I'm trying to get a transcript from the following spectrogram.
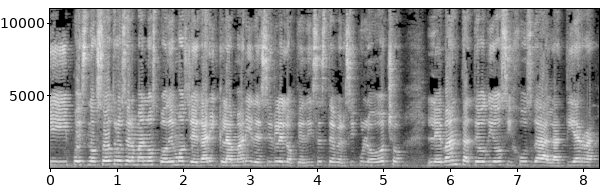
Y pues nosotros, hermanos, podemos llegar y clamar y decirle lo que dice este versículo 8. Levántate, oh Dios, y juzga a la tierra,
